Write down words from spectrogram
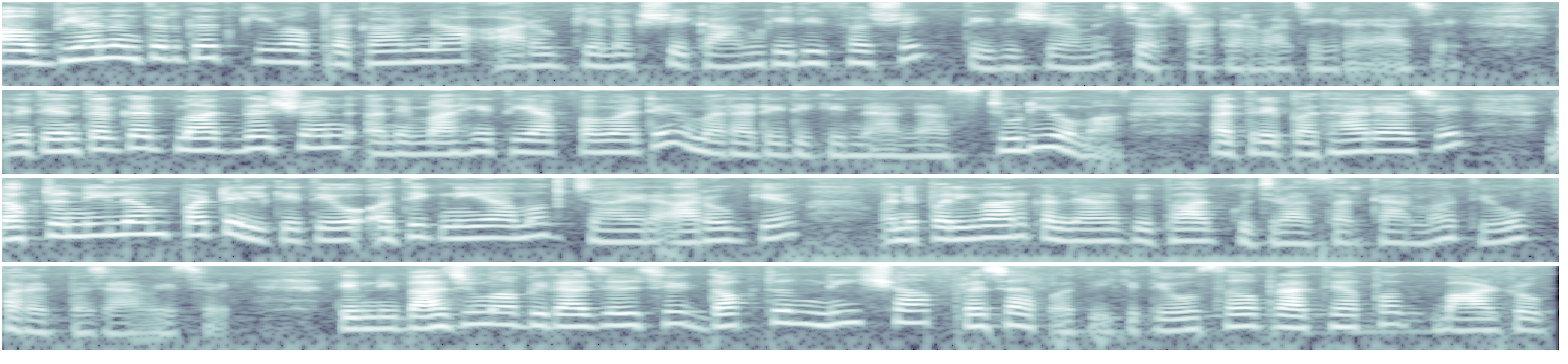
આ અભિયાન અંતર્ગત કેવા પ્રકારના આરોગ્યલક્ષી કામગીરી થશે તે વિશે અમે ચર્ચા કરવા જઈ રહ્યા છે. અને તે અંતર્ગત માર્ગદર્શન અને માહિતી આપવા માટે અમારા ડીડી ગિરનારના સ્ટુડિયોમાં અત્રે પધાર્યા છે. ડોક્ટર નીલમ પટેલ કે તેઓ અધિક નિયામક, જાહેર આરોગ્ય અને પરિવાર કલ્યાણ વિભાગ ગુજરાત સરકારમાં તેઓ ફરજ બજાવે છે. તેમની બાજુમાં બિરાજેલ છે ડોક્ટર નિશા પ્રજાપતિ કે તેઓ સહપ્રાધ્યાપક બાળરોગ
